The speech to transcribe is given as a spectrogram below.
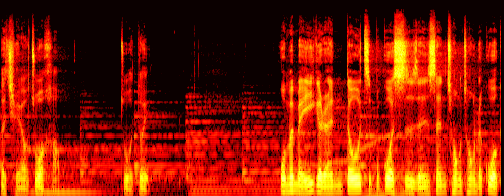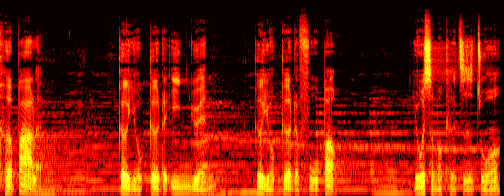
而且要做好、做对。我们每一个人都只不过是人生匆匆的过客罢了，各有各的因缘，各有各的福报，有什么可执着？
